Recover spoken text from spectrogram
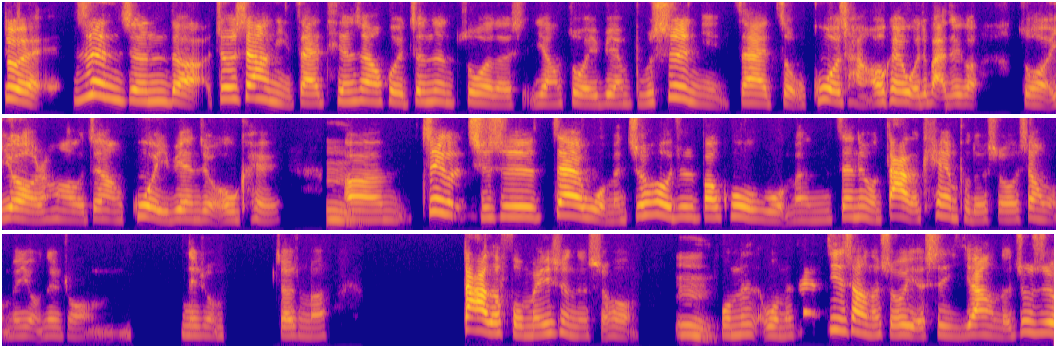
对，认真的，就像你在天上会真正做的一样做一遍，不是你在走过场。OK，我就把这个左右，然后这样过一遍就 OK。嗯，这个其实，在我们之后，就是包括我们在那种大的 camp 的时候，像我们有那种那种叫什么大的 formation 的时候，嗯，我们我们在地上的时候也是一样的，就是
